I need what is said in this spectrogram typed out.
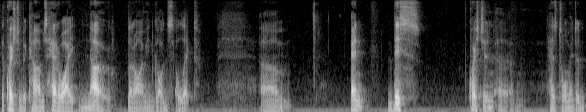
The question becomes how do I know that I'm in God's elect? Um, and this question uh, has tormented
